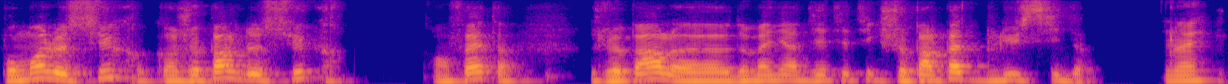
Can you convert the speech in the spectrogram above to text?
pour moi, le sucre, quand je parle de sucre, en fait, je le parle euh, de manière diététique. Je ne parle pas de glucides. Ouais, Je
